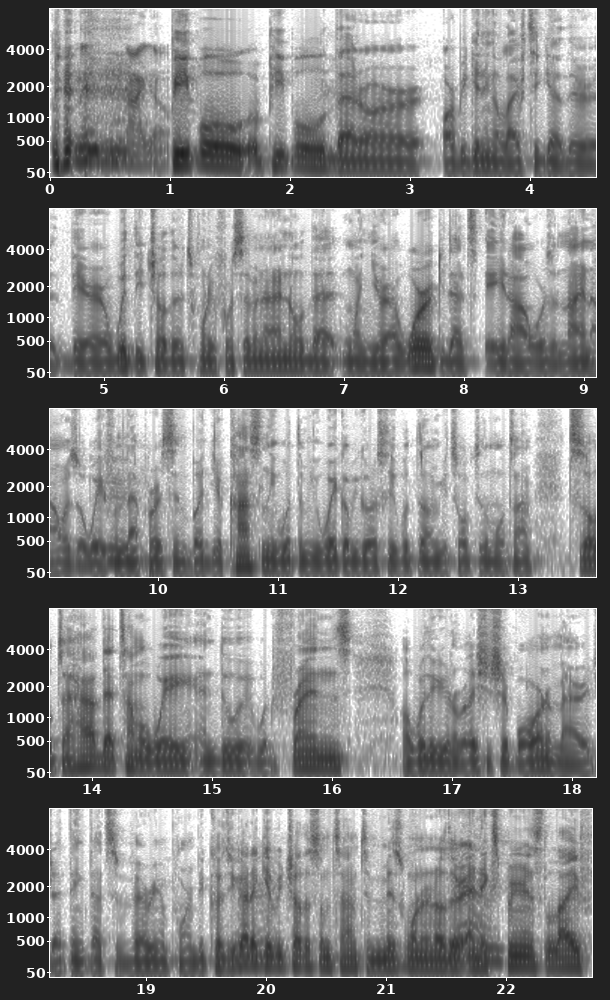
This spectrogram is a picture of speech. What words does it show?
no, I don't. people people that are are beginning a life together they're with each other 24-7 and i know that when you're at work that's eight hours or nine hours away from that mm-hmm. person but you're constantly with them. You wake up you go to sleep with them you talk to them all the time. So to have that time away and do it with friends or whether you're in a relationship or in a marriage i think that's very important because you got to give mm-hmm. each other some time to miss one another and experience life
